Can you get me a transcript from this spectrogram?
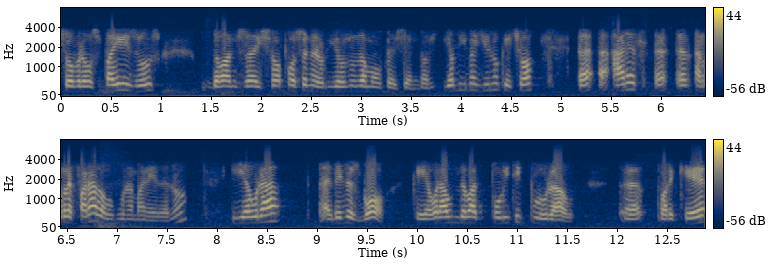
sobre els països, doncs això posa nerviosos a molta gent. Doncs jo m'imagino que això eh, ara es, eh, es refarà d'alguna manera, no? I hi haurà, a més és bo, que hi haurà un debat polític plural, eh, perquè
